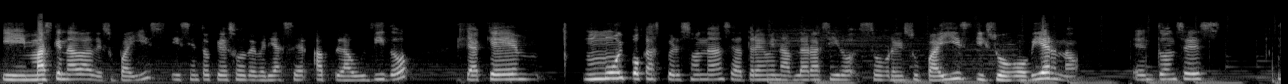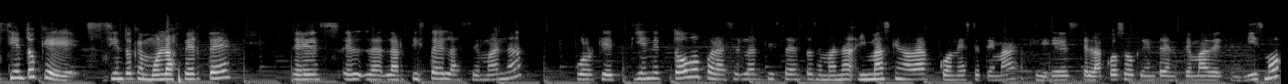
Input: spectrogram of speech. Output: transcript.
y más que nada de su país y siento que eso debería ser aplaudido ya que muy pocas personas se atreven a hablar así sobre su país y su gobierno. Entonces, siento que siento que Mon Laferte es la, artista de la semana porque tiene todo para ser la artista de esta semana y más que nada con este tema que es el acoso que entra en el tema del feminismo,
